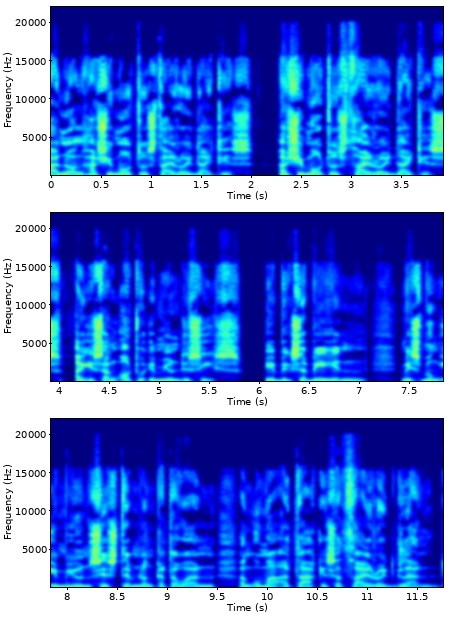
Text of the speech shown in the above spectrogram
Ano ang Hashimoto's thyroiditis? Hashimoto's thyroiditis ay isang autoimmune disease. Ibig sabihin, mismong immune system ng katawan ang umaatake sa thyroid gland.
